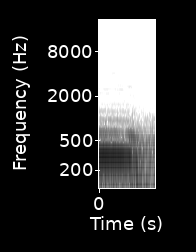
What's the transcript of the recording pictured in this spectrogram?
Woo!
